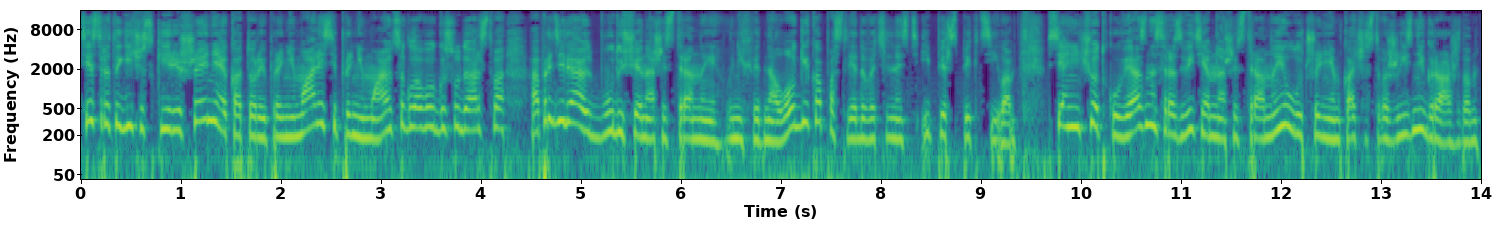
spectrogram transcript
Те стратегические решения, которые принимались и принимаются главой государства, определяют будущее нашей страны. В них видна логика, последовательность и перспектива. Все они четко увязаны с развитием развитием нашей страны, улучшением качества жизни граждан,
